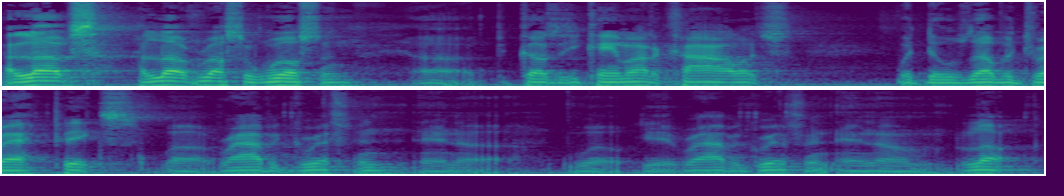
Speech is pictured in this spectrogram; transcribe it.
I love I love Russell Wilson uh, because he came out of college with those other draft picks, uh, Robert Griffin and uh, well, yeah, Robert Griffin and um, Luck,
